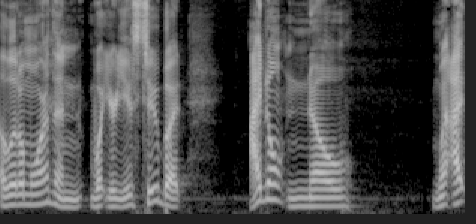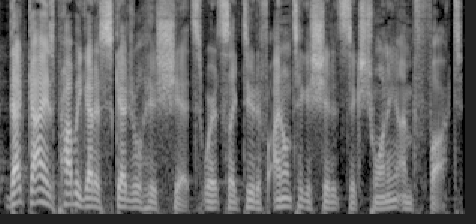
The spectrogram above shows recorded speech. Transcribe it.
a little more than what you're used to, but I don't know. When I, that guy has probably got to schedule his shits where it's like, dude, if I don't take a shit at 620, I'm fucked.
